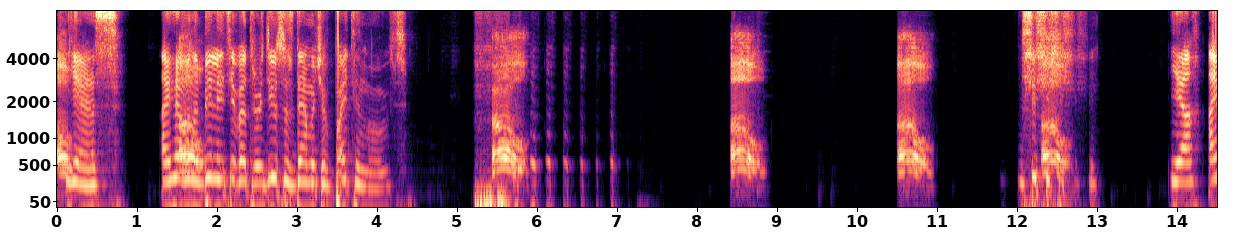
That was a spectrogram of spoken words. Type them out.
Oh, Yes, I have an Oh. ability that reduces damage of biting moves. oh, oh, oh. Oh. Yeah, I,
